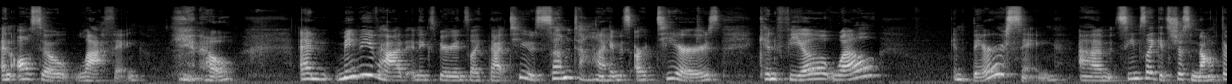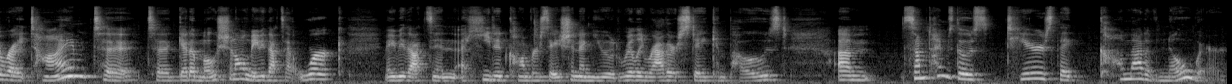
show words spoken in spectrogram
and also laughing, you know? And maybe you've had an experience like that too. Sometimes our tears can feel, well, embarrassing. Um, it seems like it's just not the right time to, to get emotional. Maybe that's at work, maybe that's in a heated conversation and you would really rather stay composed. Um, sometimes those tears, they come out of nowhere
